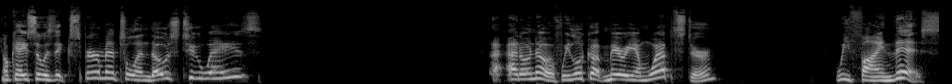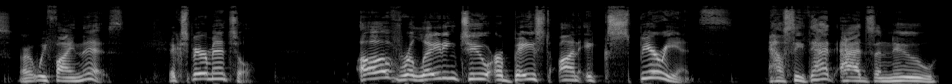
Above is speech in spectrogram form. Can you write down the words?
Okay, so is it experimental in those two ways? I, don't know. If we look up Merriam Webster, we find this, or we find this experimental of relating to or based on experience. Now, see, that adds a new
